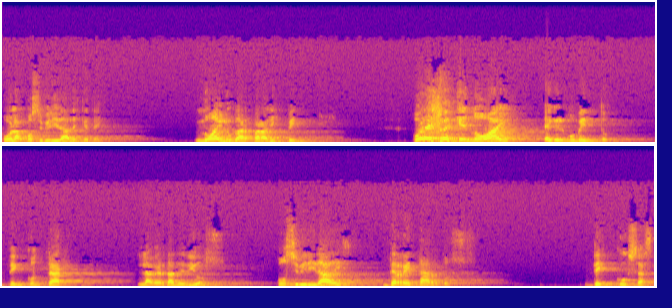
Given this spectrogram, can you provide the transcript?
o las posibilidades que tenga. No hay lugar para dispendios. Por eso es que no hay en el momento de encontrar la verdad de Dios posibilidades de retardos, de excusas,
